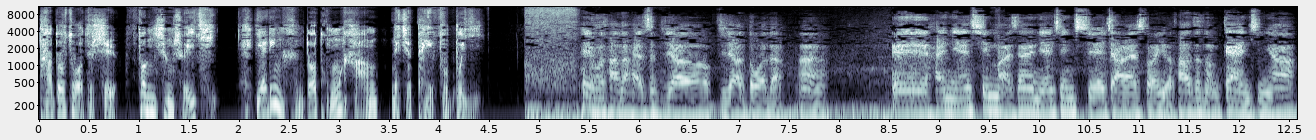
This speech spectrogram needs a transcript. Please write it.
他都做的是风生水起，也令很多同行那是佩服不已。佩服他的还是比较比较多的，嗯，呃，还年轻嘛，现在年轻企业家来说，有他这种干劲啊，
